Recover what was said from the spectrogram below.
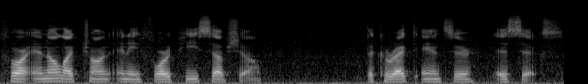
for an electron in a 4p subshell. The correct answer is 6.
